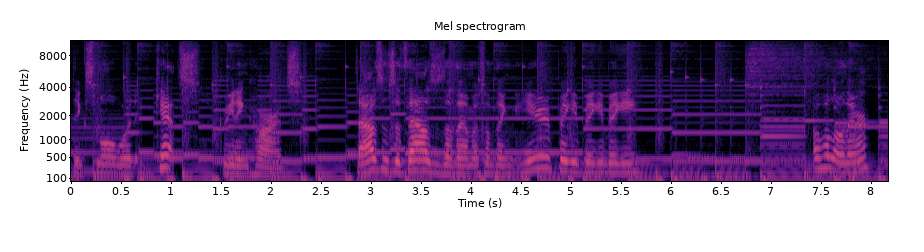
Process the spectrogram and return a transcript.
Dink Smallwood gets greeting cards. Thousands and thousands of them or something. Here, Piggy, Piggy, Piggy. Oh, hello there.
